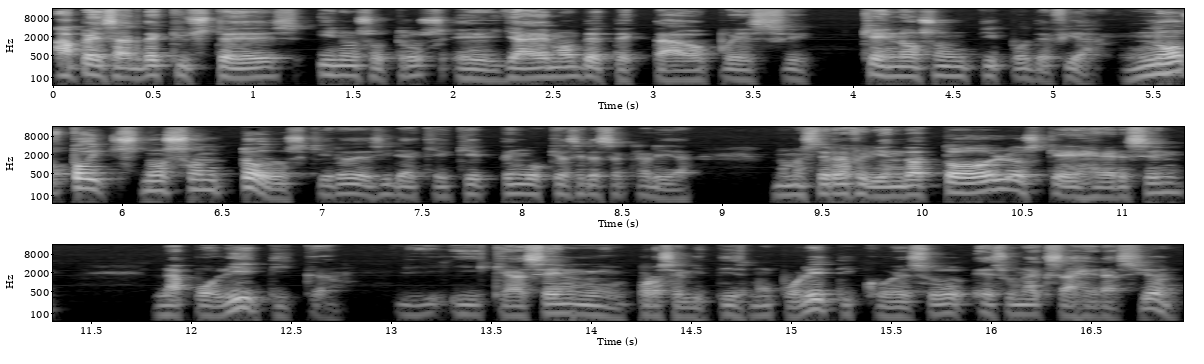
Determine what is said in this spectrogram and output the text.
a pesar de que ustedes y nosotros ya hemos detectado pues que no son tipos de fiar. No, no son todos, quiero decir, aquí, aquí tengo que hacer esa claridad. No me estoy refiriendo a todos los que ejercen la política y, que hacen proselitismo político. Eso es una exageración.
